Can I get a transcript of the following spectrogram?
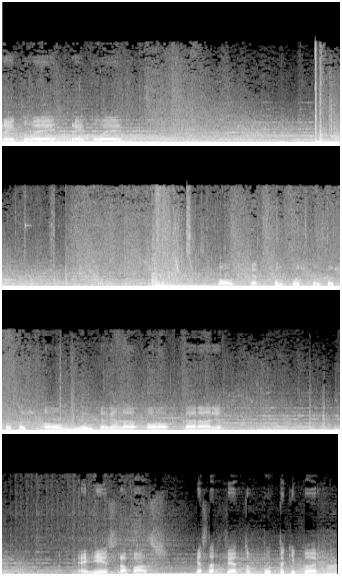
Straight away, straight away. Oh, shit, full push, full push, full push. Oh, muito grande. Oh, caralho. É isso, rapazes. Já está feito. Puta que pariu.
